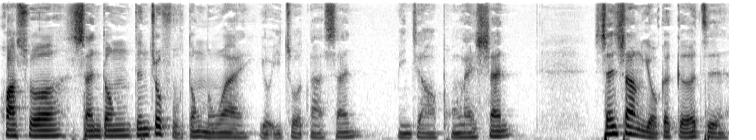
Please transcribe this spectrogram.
话说，山东登州府东门外有一座大山，名叫蓬莱山。山上有个阁子，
